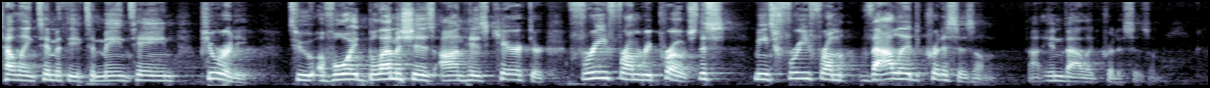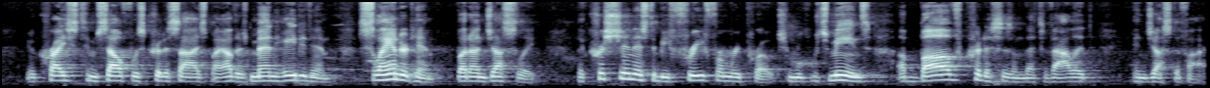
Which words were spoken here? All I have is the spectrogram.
telling Timothy to maintain purity, to avoid blemishes on his character, free from reproach. This means free from valid criticism, not invalid criticism. You know, Christ himself was criticized by others. Men hated him, slandered him, but unjustly. The Christian is to be free from reproach, which means above criticism that's valid and justified.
